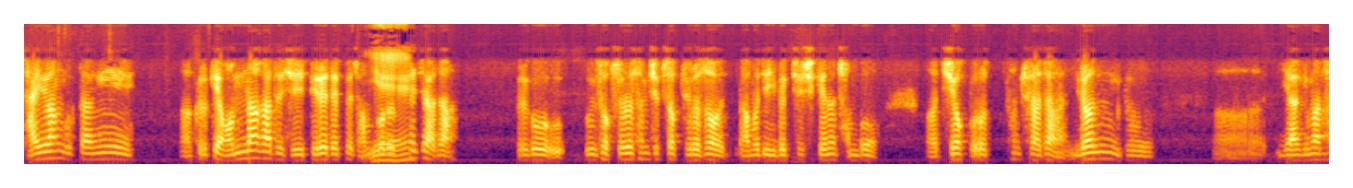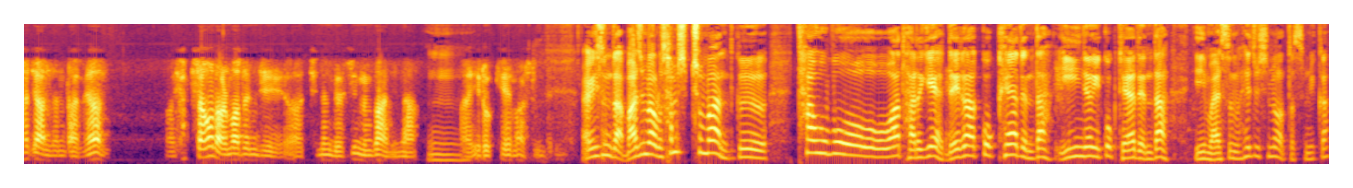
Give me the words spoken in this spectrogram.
자유한국당이 어, 그렇게 엇나가듯이 비례대표 전부를 예. 폐지하자. 그리고 의- 의석수를 30석 줄여서 나머지 270개는 전부 어, 지역구로 선출하자. 이런 그 어, 이야기만 하지 않는다면 어, 협상은 얼마든지 어, 진행될 수 있는 거 아니냐. 음. 아, 이렇게 말씀드립니다. 알겠습니다. 마지막으로 30초만 그 타 후보와 다르게 내가 꼭 해야 된다. 이인영이 꼭 돼야 된다. 이 말씀 해주시면 어떻습니까?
